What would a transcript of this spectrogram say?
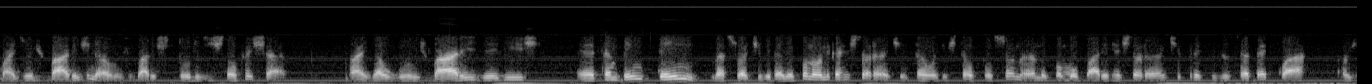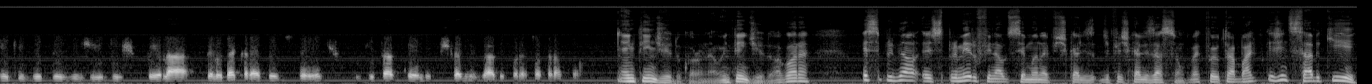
mas os bares não, os bares todos estão fechados. Mas alguns bares, eles é, também têm na sua atividade econômica restaurante. Então, eles estão funcionando como bar e restaurante e precisam se adequar aos requisitos exigidos pela, pelo decreto 800, o que está sendo fiscalizado por essa operação. Entendido, coronel, entendido. Agora, esse primeiro, esse primeiro final de semana de fiscalização, como é que foi o trabalho? Porque a gente sabe que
